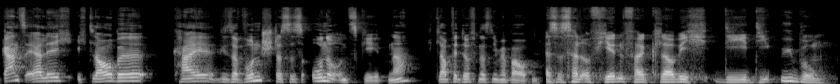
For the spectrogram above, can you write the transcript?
ganz ehrlich, ich glaube, Kai, dieser Wunsch, dass es ohne uns geht, ne? Ich glaube, wir dürfen das nicht mehr behaupten. Es ist halt auf jeden Fall, glaube ich, die, die Übung,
